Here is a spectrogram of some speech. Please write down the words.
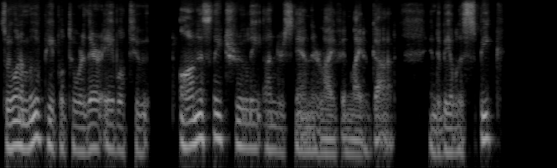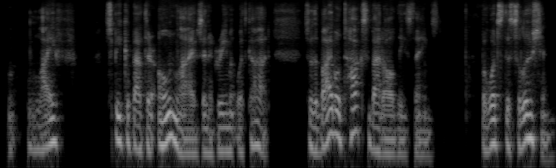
so we want to mm-hmm. move people to where they're able to honestly, truly understand their life in light of God and to be able to speak life, speak about their own lives in agreement with God. So the Bible talks about all these things. But what's the solution?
